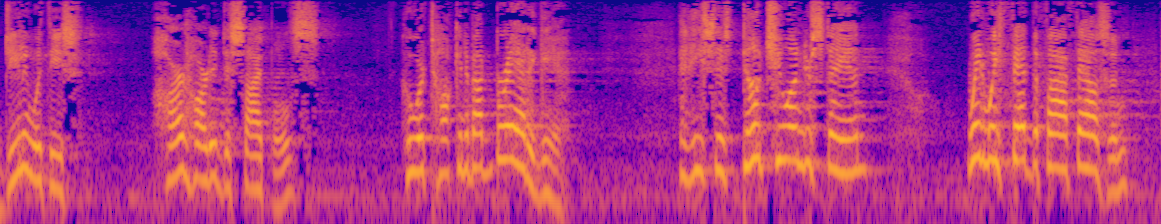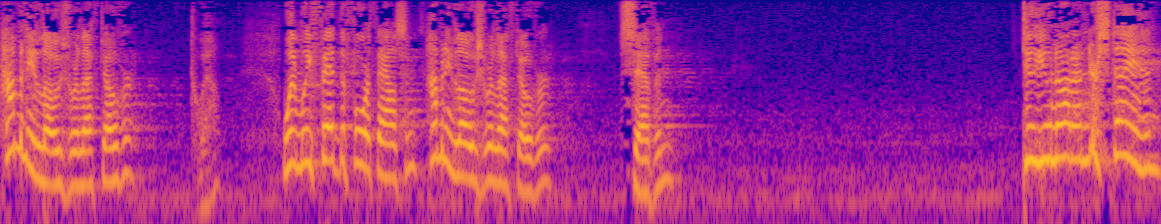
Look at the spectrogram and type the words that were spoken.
dealing with these hard-hearted disciples who are talking about bread again. And he says, don't you understand? When we fed the 5,000, how many loaves were left over? Twelve. When we fed the 4,000, how many loaves were left over? Seven. Do you not understand?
